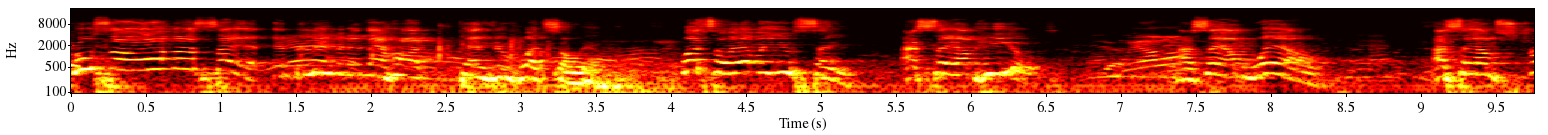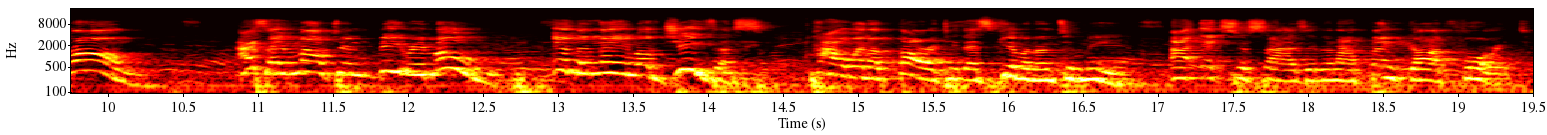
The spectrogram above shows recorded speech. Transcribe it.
Whosoever say it and believe it in their heart can do whatsoever. Whatsoever you say. I say I'm healed. I say I'm well. I say I'm strong. I say mountain be removed in the name of Jesus. Power and authority that's given unto me. I exercise it and I thank God for it.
